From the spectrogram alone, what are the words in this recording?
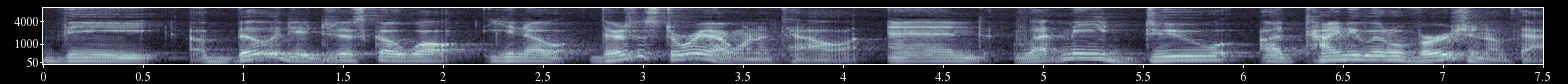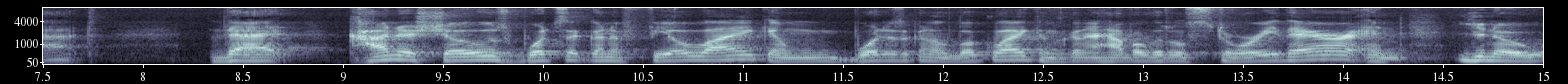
the ability to just go, well, you know, there's a story I want to tell, and let me do a tiny little version of that that kind of shows what's it going to feel like and what is it going to look like and it's going to have a little story there and you know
